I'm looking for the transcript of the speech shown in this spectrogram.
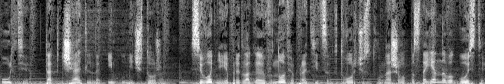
культе, так тщательно им уничтоженном. Сегодня я предлагаю вновь обратиться к творчеству нашего постоянного гостя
